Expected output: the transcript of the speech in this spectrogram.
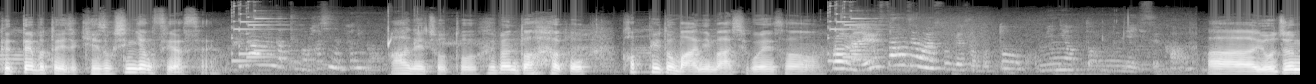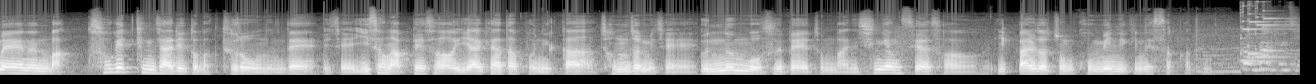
그때부터 이제 계속 신경 쓰였어요. 흡연 아, 네, 저도 흡연도 하고 커피도 많이 마시고 해서 그러면 일상생활 속에서 뭐또 고민이었던 게 있을까요? 아, 요즘에는 막 소개팅 자리도 막 들어오는데 이제 이성 앞에서 이야기하다 보니까 점점 이제 웃는 모습에 좀 많이 신경 쓰여서 이빨도 좀 고민이긴 했었거든요. 그러면 도대체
